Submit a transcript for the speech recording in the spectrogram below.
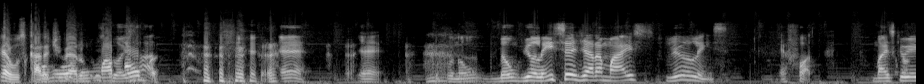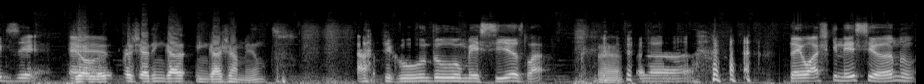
é, os caras tiveram uma bomba. É, é. Tipo, não, não violência gera mais violência. É foda. Mas o que eu ia dizer é, Violência gera enga- engajamento. ah, segundo o Messias lá, É. Daí eu acho que nesse ano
